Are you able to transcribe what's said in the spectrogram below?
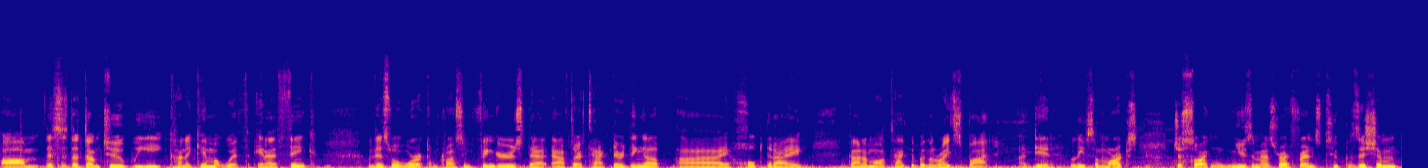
um, this is the dump tube we kind of came up with and I think this will work. I'm crossing fingers that after i tacked everything up i hope that i got them all tacked up in the right spot. I did leave some marks just so i can use them as reference to position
